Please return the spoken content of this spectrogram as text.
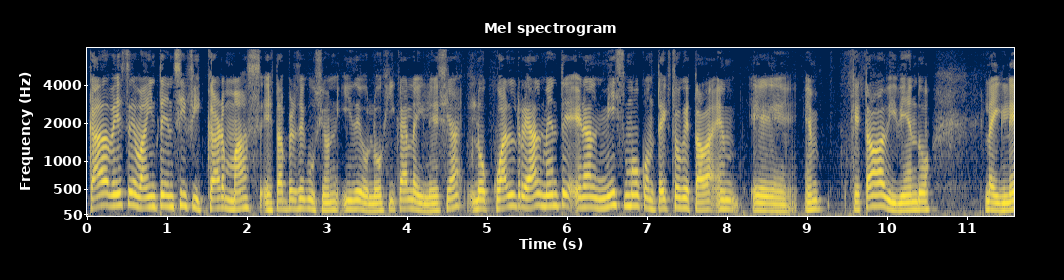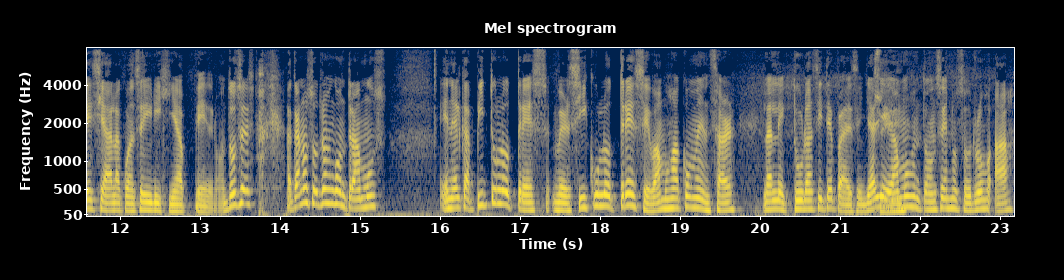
cada vez se va a intensificar más esta persecución ideológica a la iglesia, lo cual realmente era el mismo contexto que estaba en, eh, en- que estaba viviendo la iglesia a la cual se dirigía Pedro. Entonces, acá nosotros encontramos en el capítulo 3, versículo 13, vamos a comenzar la lectura, si te parece. Ya Sí. llegamos entonces nosotros a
